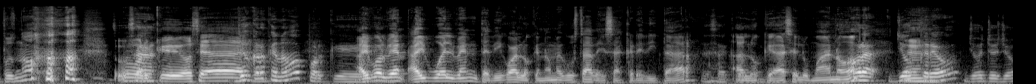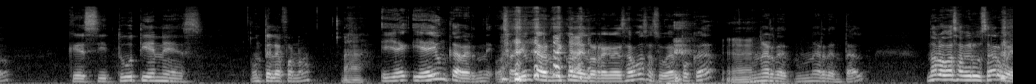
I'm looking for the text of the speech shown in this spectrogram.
Pues no, O sea, porque, o sea, Yo creo que no, porque... ahí vuelven, ahí vuelven, te digo, a lo que no me gusta, desacreditar a lo que hace el humano. Ahora, yo Eh. creo, yo, yo, yo, que si tú tienes un teléfono Ajá. y, hay- y hay un cavernícola, o sea, hay un cavernícola y lo regresamos a su época, Ajá. un, arde- un ardental, no lo vas a ver usar, güey.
